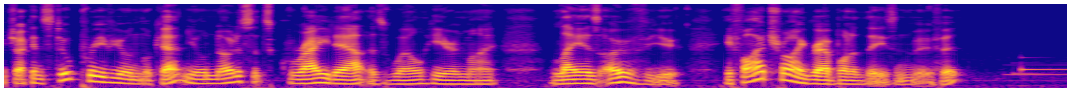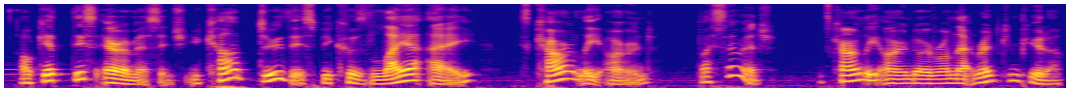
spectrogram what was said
which I can still preview and look at, and you'll notice it's grayed out as well here in my layers overview. If I try and grab one of these and move it, I'll get this error message. You can't do this because layer A is currently owned by Semage. It's currently owned over on that red computer.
